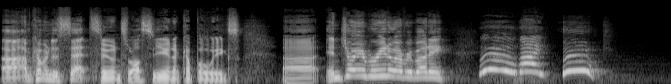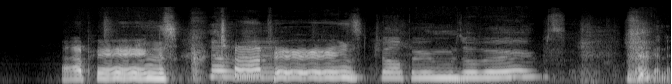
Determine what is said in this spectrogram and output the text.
Uh, I'm coming to the set soon, so I'll see you in a couple of weeks. Uh, enjoy your burrito, everybody. Woo! Bye. Woo! Toppings, toppings. Toppings of herbs. I'm not gonna.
